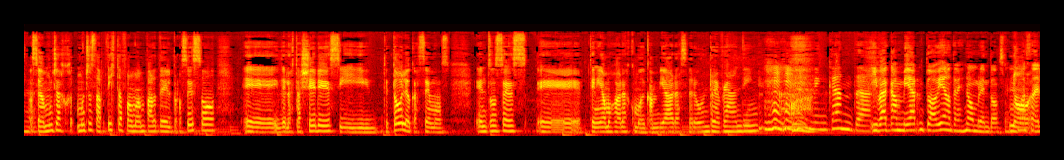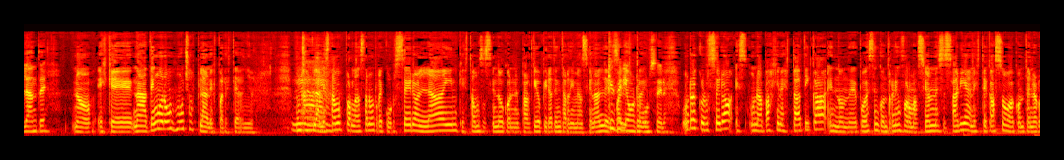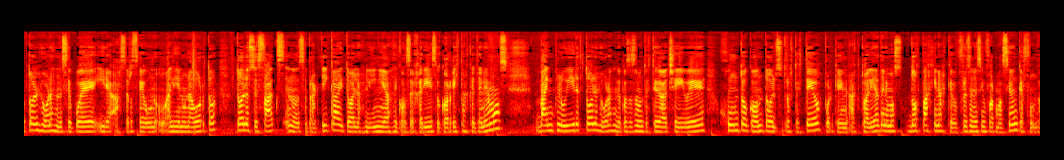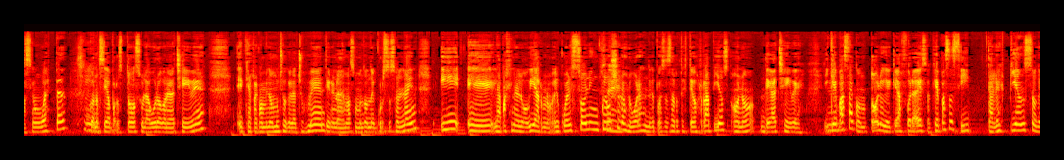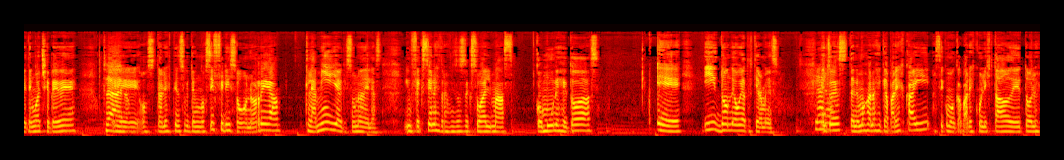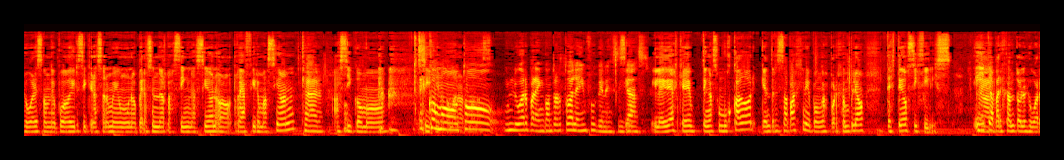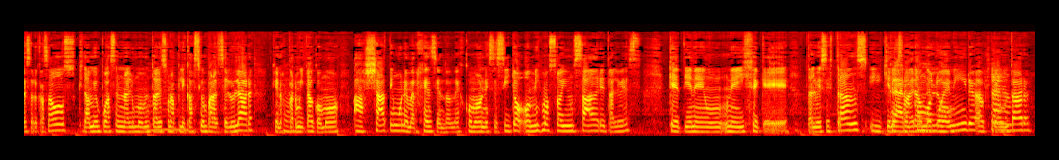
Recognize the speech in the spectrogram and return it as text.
O sea, muchas, muchos artistas forman parte del proceso, eh, de los talleres y de todo lo que hacemos. Entonces, eh, teníamos ganas como de cambiar, hacer un rebranding. Me encanta. Y va a cambiar, todavía no tenés nombre entonces. No. Más adelante. No, es que nada, tengo muchos planes para este año. Muchos Ah. planes. Estamos por lanzar un recursero online que estamos haciendo con el Partido Pirata Interdimensional. del ¿Qué cual sería un estoy- recursero? Un recursero es una página estática en donde podés encontrar información necesaria. En este caso va a contener todos los lugares donde se puede ir a hacerse un, alguien un aborto, todos los ESACs en donde se practica y todas las líneas de consejería y socorristas que tenemos. Va a incluir todos los lugares donde puedes hacer un testeo de HIV junto con todos los otros testeos, porque en actualidad tenemos dos páginas que ofrecen esa información, que es Fundación Huésped, conocida por todo su laburo con el HIV, eh, que recomiendo mucho que la chusmen, tienen además un montón de cursos online, y eh, la página del gobierno, el cual solo incluye Sí. los lugares donde puedes hacer testeos rápidos o no de HIV. ¿Y qué pasa con todo lo que queda fuera de eso? ¿Qué pasa si tal vez pienso que tengo HPV? Claro. eh, o si tal vez pienso que tengo sífilis o gonorrea, clamidia, que es una de las infecciones de transmisión sexual más comunes de todas. Eh, ¿Y dónde voy a testearme eso? Claro. Entonces tenemos ganas de que aparezca ahí, así como que aparezca un listado de todos los lugares donde puedo ir si quiero hacerme una operación de reasignación o reafirmación. Claro. Así como... Es sí, como todo un lugar para encontrar toda la info que necesitas. Sí. Y la idea es que tengas un buscador, que entres a esa página y pongas, por ejemplo, testeo sífilis. Y Claro. que aparezcan todos los lugares cercanos a vos, que también pueda ser en algún momento es una aplicación para el celular que nos Claro. permita como, ah, ya tengo una emergencia, entonces como necesito, o mismo soy un sadre tal vez, que tiene un, un hija que tal vez es trans y quiere Claro, saber a ¿cómo dónde lo- pueden ir a preguntar.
